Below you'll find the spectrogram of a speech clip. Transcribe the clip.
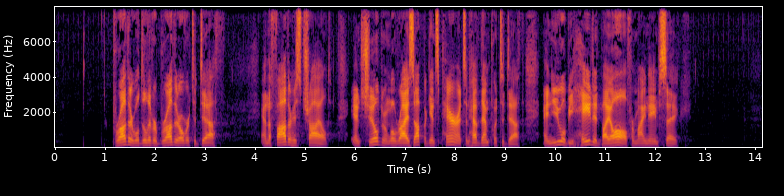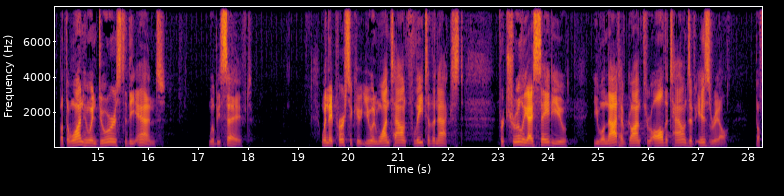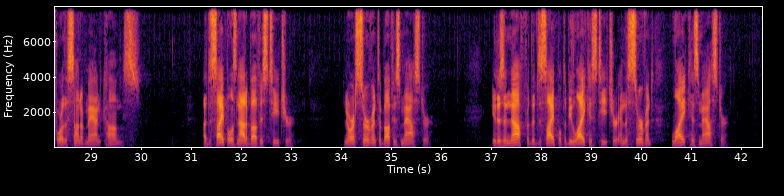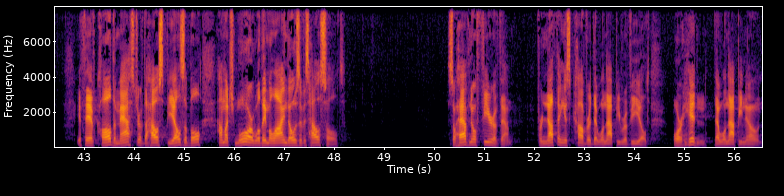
Brother will deliver brother over to death, and the father his child. And children will rise up against parents and have them put to death. And you will be hated by all for my name's sake. But the one who endures to the end will be saved. When they persecute you in one town, flee to the next. For truly I say to you, you will not have gone through all the towns of Israel before the Son of Man comes. A disciple is not above his teacher, nor a servant above his master. It is enough for the disciple to be like his teacher and the servant like his master. If they have called the master of the house Beelzebul, how much more will they malign those of his household? So have no fear of them, for nothing is covered that will not be revealed, or hidden that will not be known.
